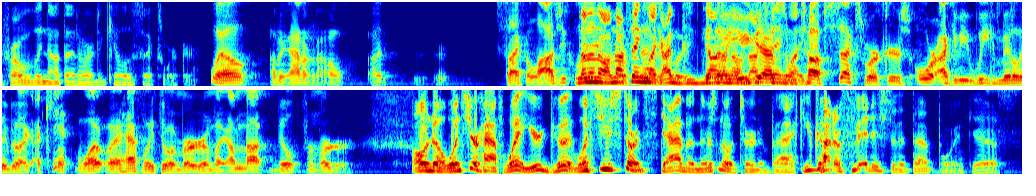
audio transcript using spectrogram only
probably not that hard to kill a sex worker. well, I mean, I don't know. Uh, psychologically, No, no, no, I'm not saying, like, I'm- no, I no, mean, no, I'm you could have some like- tough sex workers, or I could be weak mentally and be like, I can't. What halfway through a murder, I'm like, I'm not built for murder. Oh no, once you're halfway, you're good. Once you start stabbing, there's no turning back. You gotta finish it at that point. Yes.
